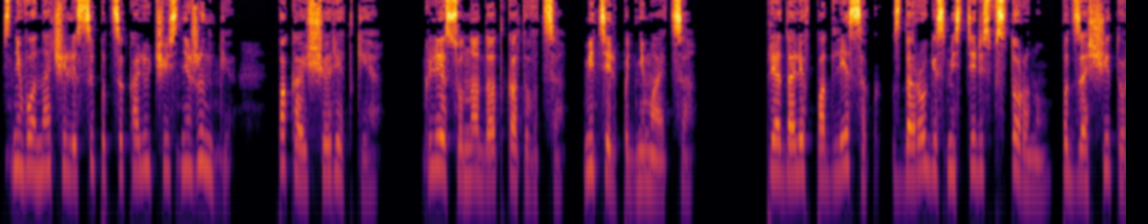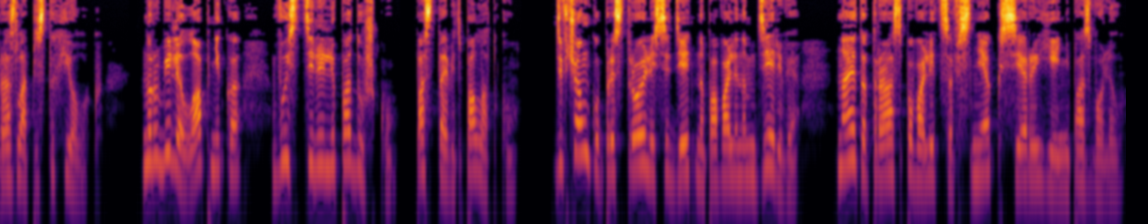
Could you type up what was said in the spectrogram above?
С него начали сыпаться колючие снежинки, пока еще редкие. К лесу надо откатываться. Метель поднимается. Преодолев подлесок, с дороги сместились в сторону, под защиту разлапистых елок. Нарубили лапника, выстелили подушку, поставить палатку. Девчонку пристроили сидеть на поваленном дереве. На этот раз повалиться в снег Серый ей не позволил.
